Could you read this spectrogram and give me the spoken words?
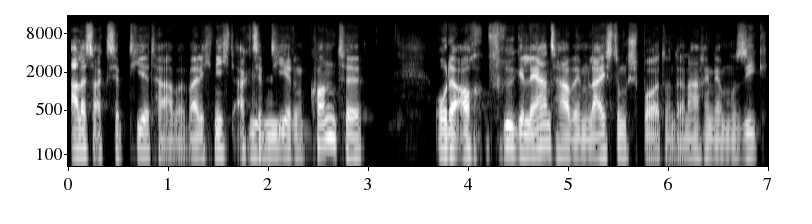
alles akzeptiert habe, weil ich nicht akzeptieren mhm. konnte oder auch früh gelernt habe im Leistungssport und danach in der Musik,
